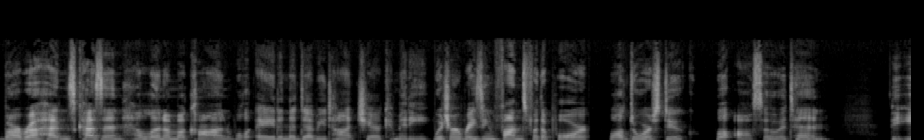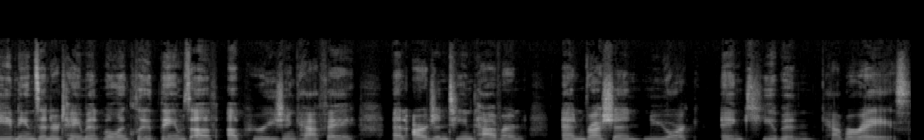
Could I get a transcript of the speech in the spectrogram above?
Barbara Hutton's cousin, Helena McCann, will aid in the debutante chair committee, which are raising funds for the poor, while Doris Duke will also attend. The evening's entertainment will include themes of a Parisian cafe, an Argentine tavern, and Russian, New York, and Cuban cabarets.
